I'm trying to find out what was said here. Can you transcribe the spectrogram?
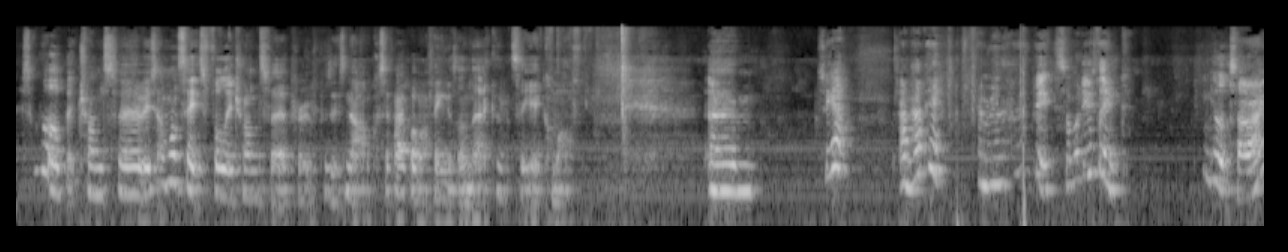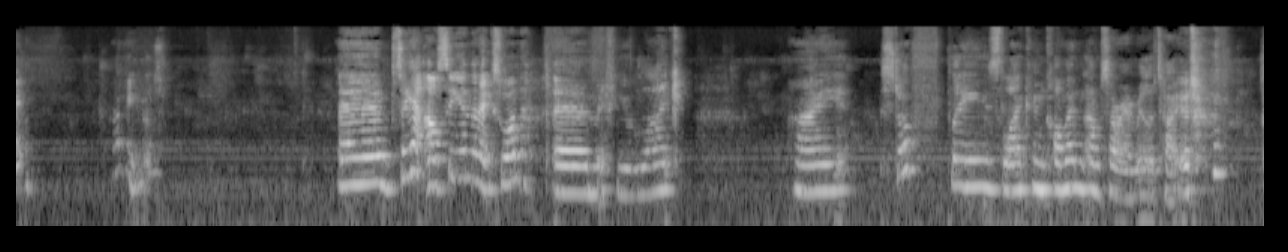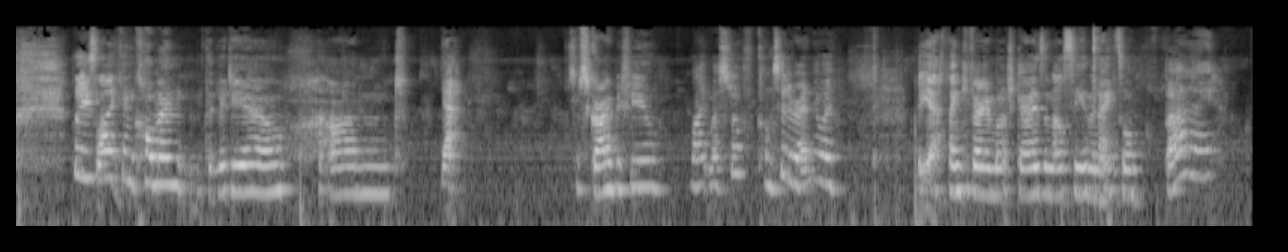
it's a little bit transfer, it's, I won't say it's fully transfer proof because it's not, because if I put my fingers on there I can see it come off. Um, so yeah, I'm happy. I'm really happy. So what do you think? I think it looks alright. I think it does. Um, so yeah, I'll see you in the next one. Um, if you like my stuff, please like and comment. I'm sorry, I'm really tired. please like and comment the video and yeah, subscribe if you like my stuff. Consider it anyway. But yeah, thank you very much guys and I'll see you in the next one. Bye!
